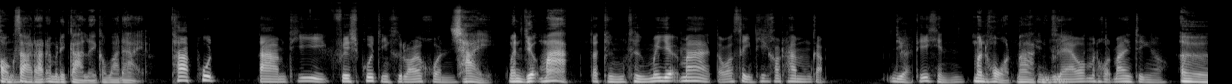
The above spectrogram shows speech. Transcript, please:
ของสหรัฐอเมริกาเลยก็ว่าได้ ถ้าพูด ตามที่ฟิชพูดจริงคือร้อยคน ใช่ มันเยอะมาก แต่ถึงถึงไม่เยอะมาก แต่ว่าสิ่งที่เขาทำกับเหยื่อที่เห็นมันโหดมากเห็นอยู่แล้วว่ามันโหดมากจริงๆเนาะเออ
